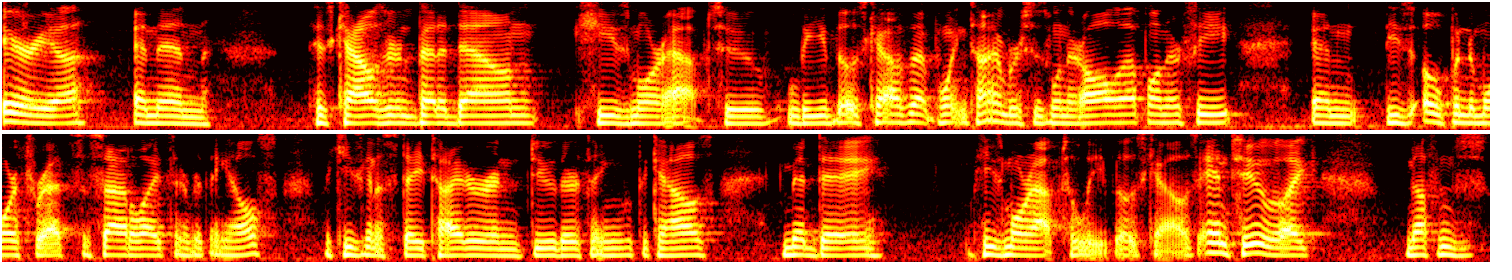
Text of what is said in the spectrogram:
area and then his cows are bedded down he's more apt to leave those cows at that point in time versus when they're all up on their feet and he's open to more threats to satellites and everything else like he's going to stay tighter and do their thing with the cows midday he's more apt to leave those cows. And two, like nothing's.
